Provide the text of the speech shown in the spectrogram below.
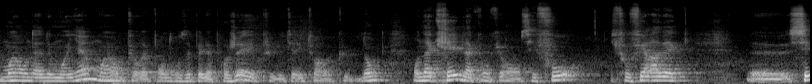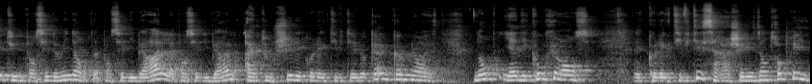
moins on a de moyens, moins on peut répondre aux appels à projets et plus le territoire recule. Donc on a créé de la concurrence. Il faut, il faut faire avec. Euh, c'est une pensée dominante, la pensée libérale. La pensée libérale a touché les collectivités locales comme le reste. Donc il y a des concurrences. Les collectivités s'arrachaient les entreprises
